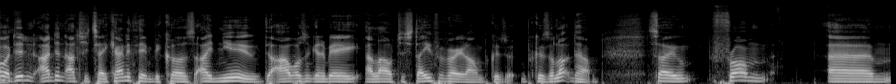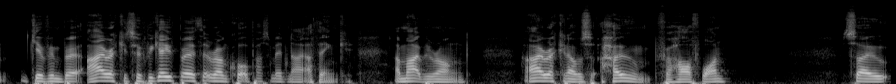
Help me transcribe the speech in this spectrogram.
No, I didn't. I didn't actually take anything because I knew that I wasn't going to be allowed to stay for very long because because of lockdown. So from um, giving birth, I reckon. So if we gave birth at around quarter past midnight, I think I might be wrong. I reckon I was home for half one. So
